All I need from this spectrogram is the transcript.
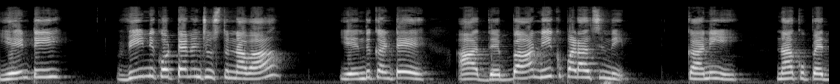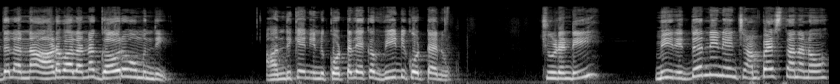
ఏంటి? వీణ్ణి కొట్టానని చూస్తున్నావా? ఎందుకంటే ఆ దెబ్బ నీకు పడాల్సింది. కానీ నాకు పెద్దలన్నా ఆడవాళ్ళన్నా గౌరవం ఉంది. అందుకే నిన్ను కొట్టలేక వీడిని కొట్టాను. చూడండి మీరిద్దరిని నేను చంపేస్తాననో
